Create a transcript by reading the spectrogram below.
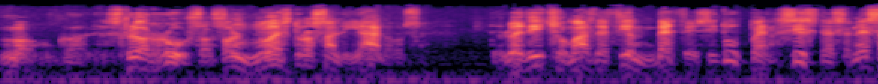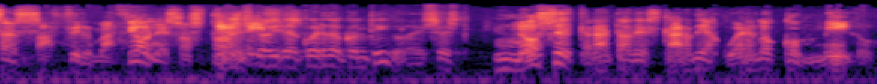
Mongoles, los rusos son nuestros aliados. Te lo he dicho más de cien veces y tú persistes en esas afirmaciones hostiles. estoy de acuerdo contigo, eso es... No se trata de estar de acuerdo conmigo.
